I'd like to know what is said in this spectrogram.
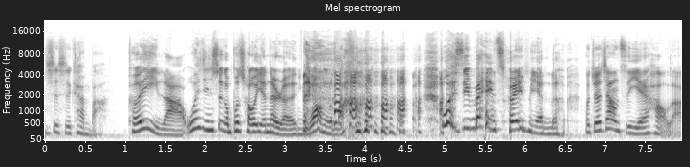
试试看吧。可以啦，我已经是个不抽烟的人，你忘了吗？我已经被催眠了。我觉得这样子也好啦。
